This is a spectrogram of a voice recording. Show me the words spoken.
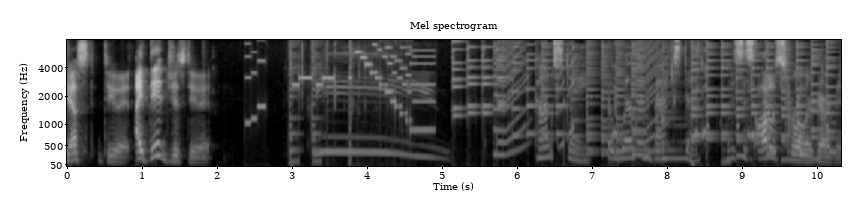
Just do it. I did just do it. Can't stay, but welcome back, stud. What is this auto scroller garbage?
